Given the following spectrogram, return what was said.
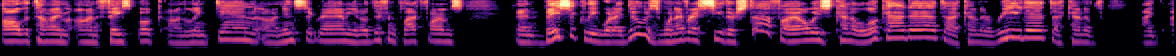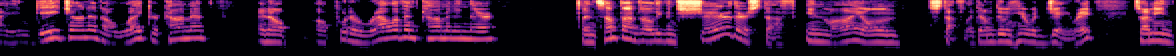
all the time on Facebook on LinkedIn on Instagram you know different platforms. And basically what I do is whenever I see their stuff I always kind of look at it I kind of read it I kind of I, I engage on it I'll like or comment and I'll I'll put a relevant comment in there and sometimes I'll even share their stuff in my own stuff like I'm doing here with Jay right? So I mean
